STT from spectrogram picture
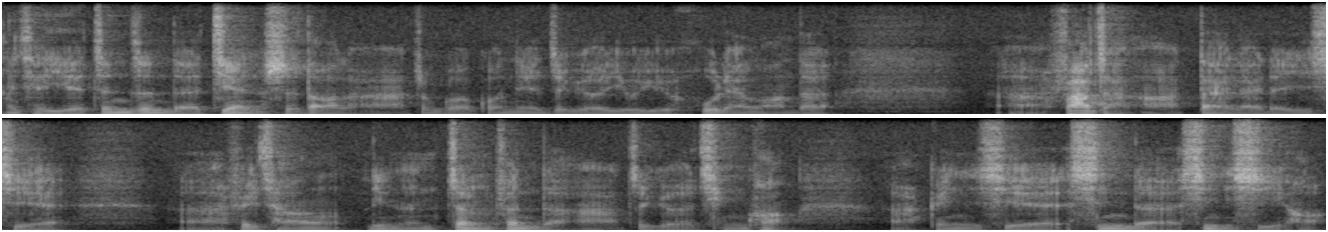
而且也真正的见识到了啊，中国国内这个由于互联网的啊发展啊带来的一些啊非常令人振奋的啊这个情况啊，跟一些新的信息哈，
